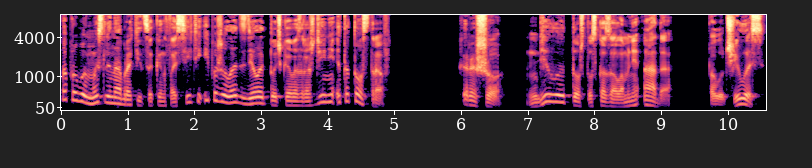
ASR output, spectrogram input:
Попробуй мысленно обратиться к инфосети и пожелать сделать точкой возрождения этот остров». «Хорошо. Делаю то, что сказала мне Ада. Получилось?»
